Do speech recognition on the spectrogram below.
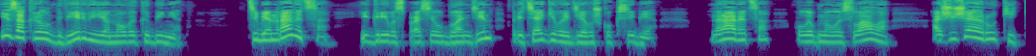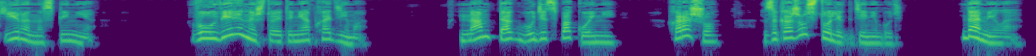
и закрыл дверь в ее новый кабинет. «Тебе нравится?» — игриво спросил блондин, притягивая девушку к себе. «Нравится», — улыбнулась Лала, ощущая руки Кира на спине. «Вы уверены, что это необходимо?» «Нам так будет спокойней». «Хорошо. Закажу столик где-нибудь». «Да, милая».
